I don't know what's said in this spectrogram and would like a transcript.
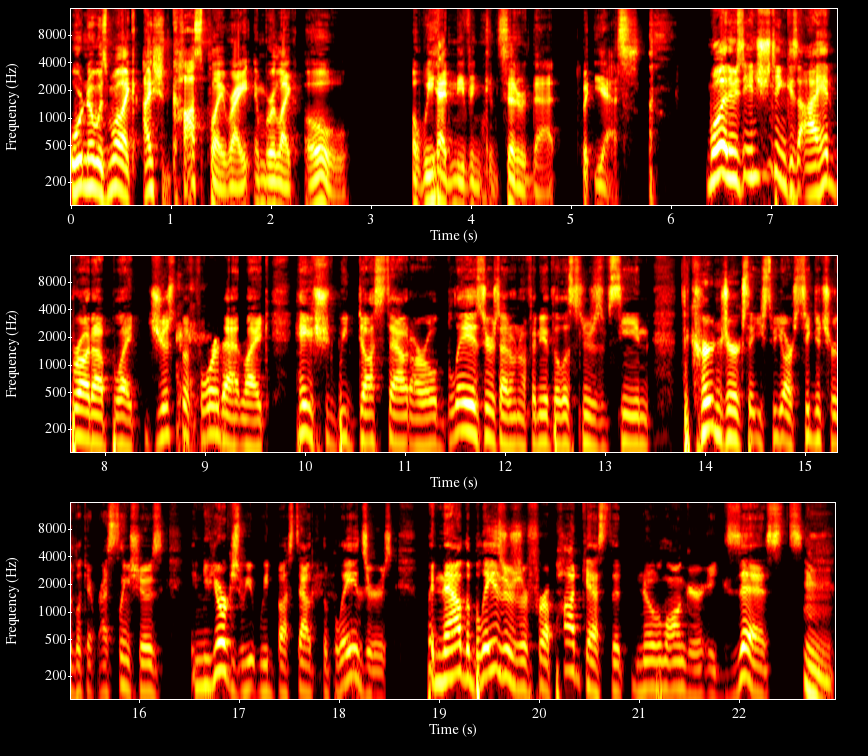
Or no, it was more like I should cosplay, right? And we're like, oh, oh, we hadn't even considered that, but yes. Well, it was interesting because I had brought up like just before that, like, hey, should we dust out our old blazers? I don't know if any of the listeners have seen the curtain jerks that used to be our signature look at wrestling shows in New York. Because we would bust out the blazers, but now the blazers are for a podcast that no longer exists. Mm.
